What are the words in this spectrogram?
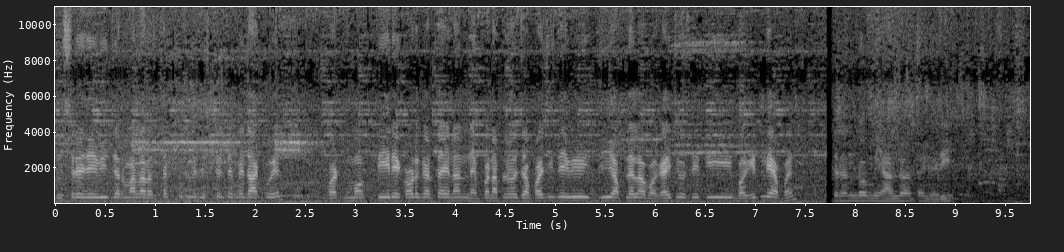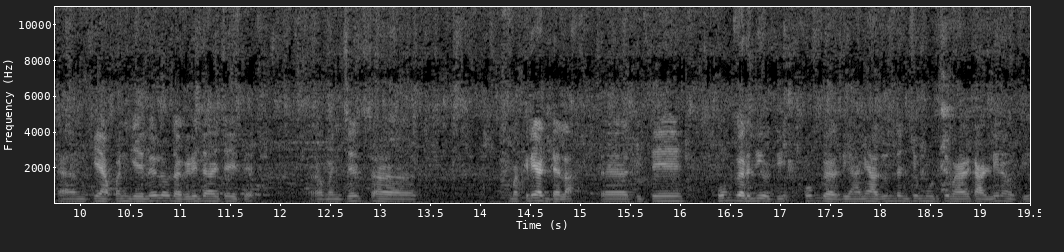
दुसरे देवी जर मला रस्त्यात कुठले दिसतील ते मी दाखवेल. बट मग ती रेकॉर्ड करता येणार नाही. पण आपल्याला जपाची देवी जी आपल्याला बघायची होती ती बघितली आपण. मित्रांनो मी आलो आता घरी. कारण की आपण गेलेलो दगडी जायच्या इथे. म्हणजेच बकरी अड्ड्याला तर तिथे खूप गर्दी होती खूप गर्दी आणि अजून त्यांची मूर्ती बाहेर काढली नव्हती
